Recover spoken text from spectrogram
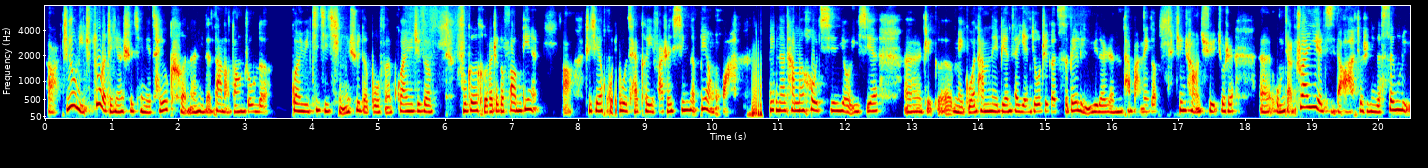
啊，只有你去做了这件事情，你才有可能你的大脑当中的。关于积极情绪的部分，关于这个福格和这个放电啊，这些回路才可以发生新的变化。所以呢，他们后期有一些，嗯，这个美国他们那边在研究这个慈悲领域的人，他把那个经常去就是，呃，我们讲专业级的啊，就是那个僧侣，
